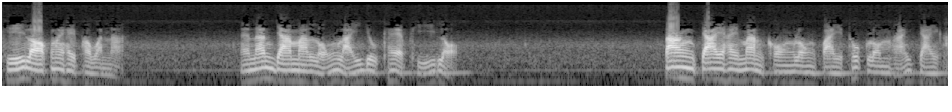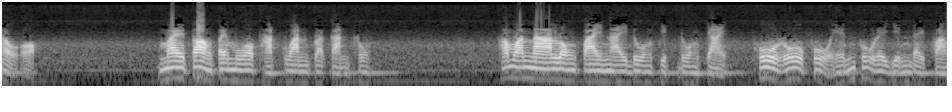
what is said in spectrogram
ผีหลอกไม่ให้ภาวนา ดังนั้นอย่ามาหลงไหลอยู่แค่ผีหลอก ตั้งใจให้มั่นคงลงไปทุกลมหายใจเข้าออก ไม่ต้องไปมัวผัดวันประกันพรุ่งภาวนาลงไปในดวงจิตดวงใจ ผู้รู้ผู้เห็นผู้ได้ยินได้ฟัง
